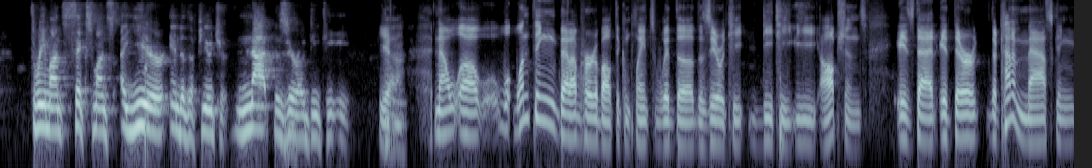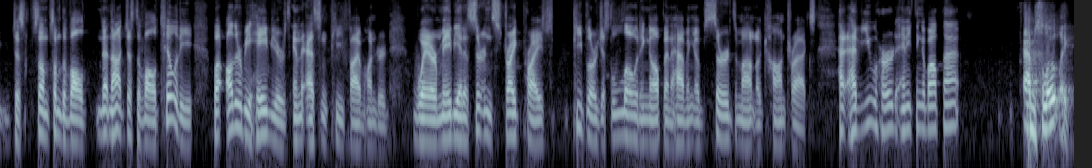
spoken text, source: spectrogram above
three months, six months, a year into the future, not the zero. DTE. Yeah. Now, uh, w- one thing that I've heard about the complaints with the the zero T- DTE options is that it they're they're kind of masking just some some of the vol not just the volatility but other behaviors in the S and P 500 where maybe at a certain strike price people are just loading up and having absurd amount of contracts. Ha- have you heard anything about that? Absolutely.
